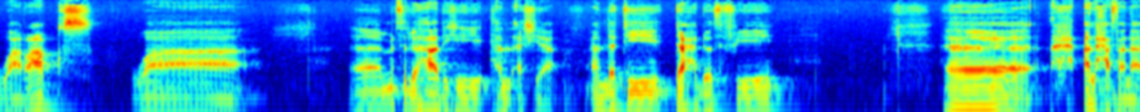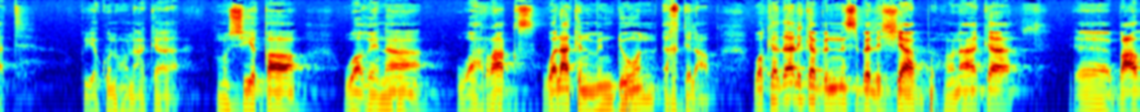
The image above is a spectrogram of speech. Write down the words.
ورقص و آه، مثل هذه الأشياء التي تحدث في آه، الحفلات. يكون هناك موسيقى وغناء ورقص ولكن من دون اختلاط. وكذلك بالنسبة للشاب هناك آه، بعض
